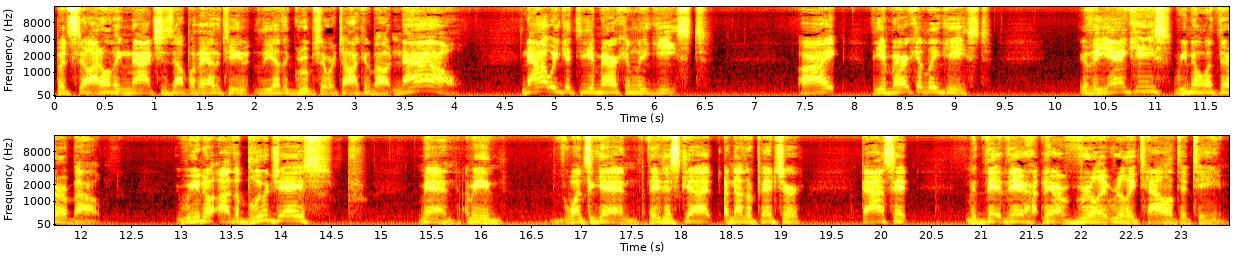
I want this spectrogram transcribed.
But still, I don't think matches up with the other team, the other groups that we're talking about. Now, now we get to the American League East. All right, the American League East. You have the Yankees. We know what they're about. We know uh, the Blue Jays. Man, I mean, once again, they just got another pitcher, Bassitt. I mean, they, they're they're a really really talented team.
